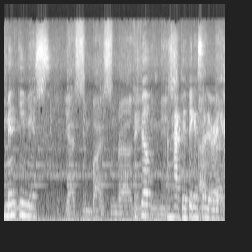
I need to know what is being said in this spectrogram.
Men Emes. I feel I'm happy. I think I said it right.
